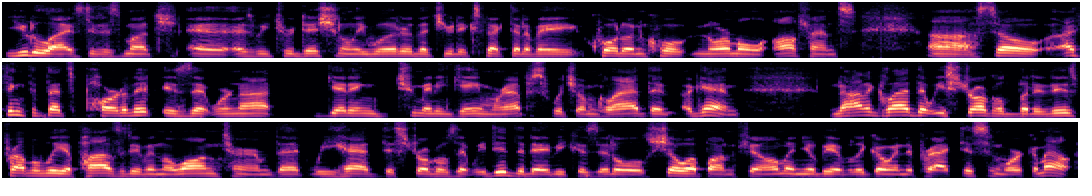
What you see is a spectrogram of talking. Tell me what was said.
utilized it as much as, we traditionally would, or that you'd expect out of a quote unquote normal offense. Uh, so I think that that's part of it is that we're not getting too many game reps, which I'm glad that again, not glad that we struggled, but it is probably a positive in the long term that we had the struggles that we did today because it'll show up on film and you'll be able to go into practice and work them out.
